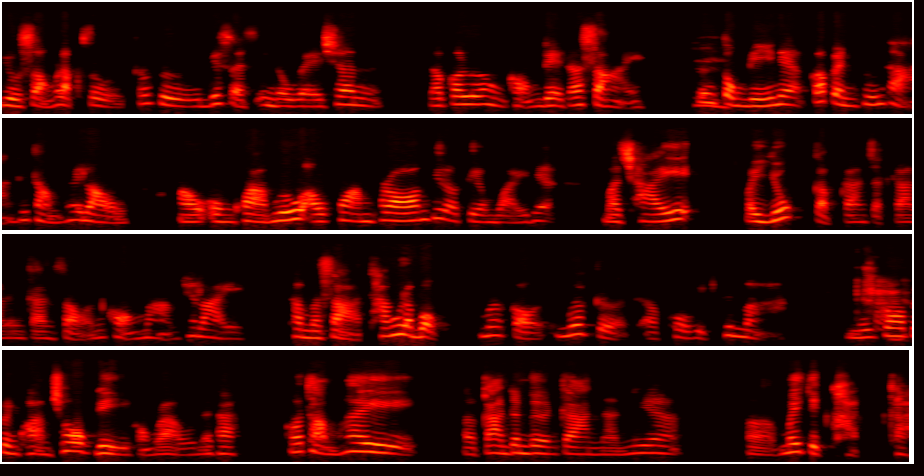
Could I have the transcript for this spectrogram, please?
อยู่สองหลักสูตรก็คือ business innovation แล้วก็เรื่องของ data science ซึ่งตรงนี้เนี่ยก็เป็นพื้นฐานที่ทำให้เราเอาองค์ความรู้เอาความพร้อมที่เราเตรียมไว้เนี่ยมาใช้ประยุกต์กับการจัดการเรียนการสอนของมหาวิทยาลัย ธรรมศาสตร์ทั้งระบบเมื่อก่อนเมื่อเกิดโควิดขึ้นมา นี่ก็เป็นความโชคดีของเรานะคะก็ทำให้การดำเนินการนั้นเนี่ยไม่ติดขัดค่ะ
